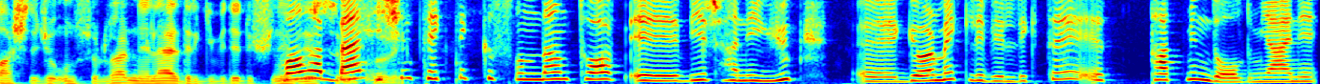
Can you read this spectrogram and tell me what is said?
başlıca unsurlar nelerdir gibi de düşünebilirsin. Valla ben işin teknik kısmından tuhaf e, bir hani yük e, görmekle birlikte e, tatmin de oldum. Yani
